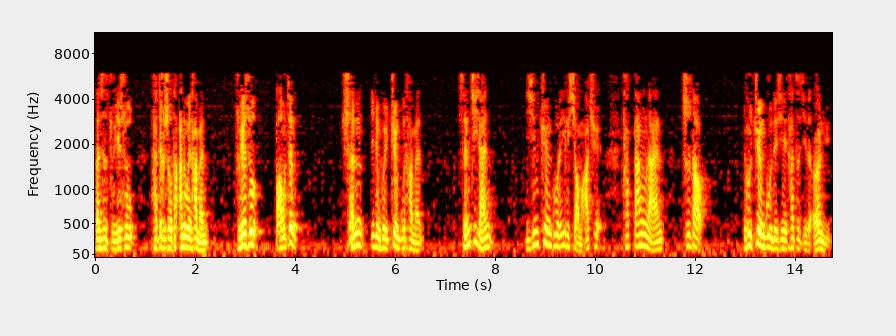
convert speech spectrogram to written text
但是主耶稣。他这个时候，他安慰他们，主耶稣保证，神一定会眷顾他们。神既然已经眷顾了一个小麻雀，他当然知道会眷顾那些他自己的儿女。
